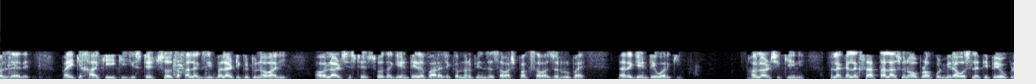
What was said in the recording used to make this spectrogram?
بل ځای دی پای کې خاکی کیږي سټیج سو ته خلک زی بلا ټیکټونه والی اولاد شي سټیج سو ته ګینټي د پاره چې کمونو 1500 شپږ سو زر روپۍ دار ګینټي ورکی اولاد شکینی لکه لک سات تعالی سونو پړ کول میراوس لتی په وکړ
